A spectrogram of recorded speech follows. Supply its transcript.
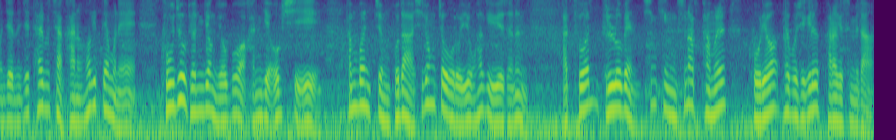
언제든지 탈부착 가능하기 때문에 구조 변경 여부와 관계없이 한 번쯤 보다 실용적으로 이용하기 위해서는 아트원 글로밴 sinking 수납함을 고려해 보시길 바라겠습니다.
